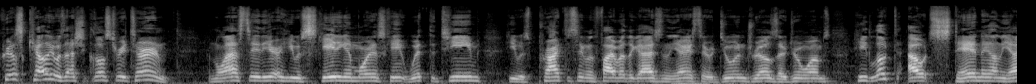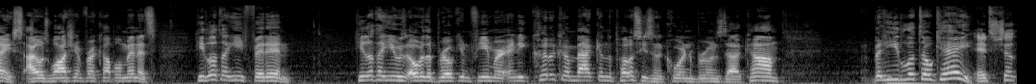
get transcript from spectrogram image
Chris Kelly was actually close to return. On the last day of the year, he was skating in morning skate with the team. He was practicing with five other guys on the ice. They were doing drills. They were doing warms. He looked outstanding on the ice. I was watching him for a couple minutes. He looked like he fit in. He looked like he was over the broken femur, and he could have come back in the postseason, according to Bruins.com. But he looked okay. It's just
